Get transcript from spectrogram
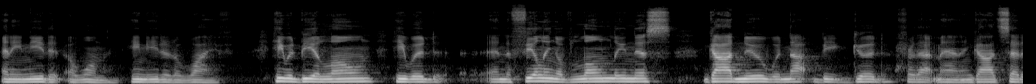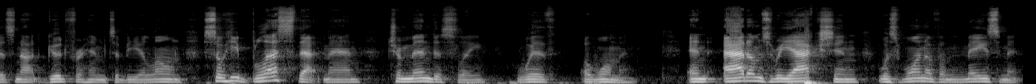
and he needed a woman, he needed a wife. He would be alone, he would, and the feeling of loneliness God knew would not be good for that man, and God said it's not good for him to be alone. So he blessed that man tremendously with a woman. And Adam's reaction was one of amazement.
